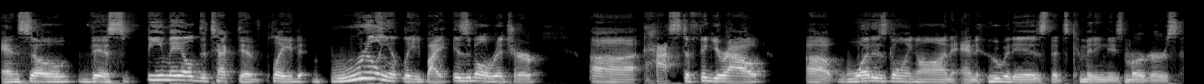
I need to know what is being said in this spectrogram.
And so this female detective played brilliantly by Isabelle Richer uh, has to figure out uh, what is going on and who it is that's committing these murders.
